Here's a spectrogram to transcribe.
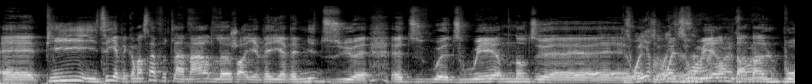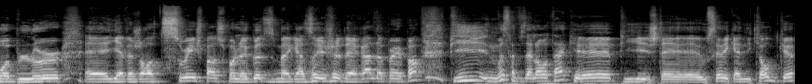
Euh, puis, tu sais, il avait commencé à foutre la merde, là. Genre, il avait, il avait mis du, euh, euh, du, euh, du Wyrm, non, du, euh, Du ouais, Wyrm, du, ouais, du dans, le bois bleu. Euh, il avait genre tué, je pense, je sais pas, le gars du magasin général, là, peu importe. Puis, moi, ça faisait longtemps que, puis j'étais aussi avec Annie-Claude, que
